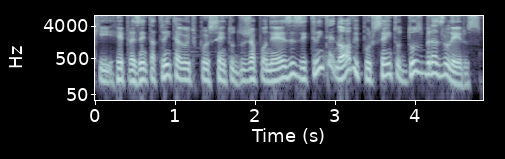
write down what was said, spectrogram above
que representa 38% dos japoneses e 39% dos brasileiros.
